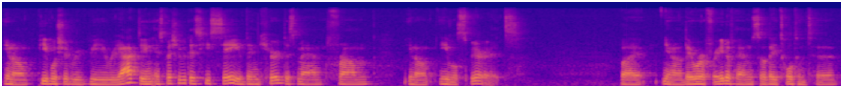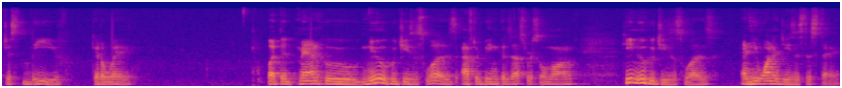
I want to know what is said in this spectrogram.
you know, people should re- be reacting, especially because he saved and cured this man from, you know, evil spirits. But, you know, they were afraid of him, so they told him to just leave, get away. But the man who knew who Jesus was after being possessed for so long, he knew who Jesus was, and he wanted Jesus to stay.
